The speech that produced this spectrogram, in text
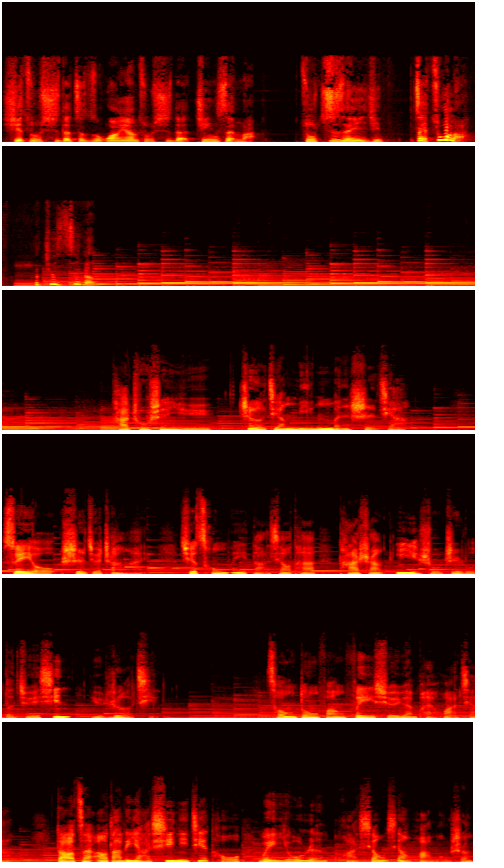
习主席的这种汪洋主席的精神嘛。诸暨人已经在做了，嗯，就是这个。他出身于浙江名门世家。虽有视觉障碍，却从未打消他踏上艺术之路的决心与热情。从东方非学院派画家，到在澳大利亚悉尼街头为游人画肖像画谋生，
